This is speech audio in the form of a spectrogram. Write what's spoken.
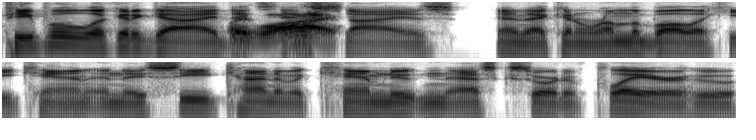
people look at a guy that's why? his size and that can run the ball like he can, and they see kind of a Cam Newton esque sort of player who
